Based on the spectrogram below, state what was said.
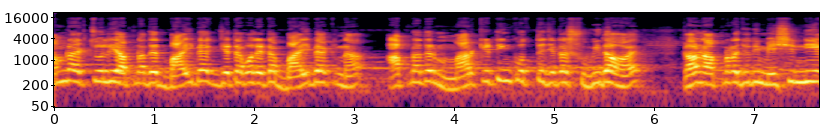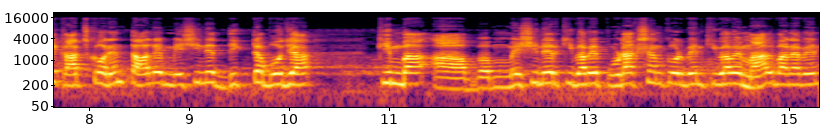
আমরা অ্যাকচুয়ালি আপনাদের বাইব্যাক যেটা বলে, এটা বাইব্যাক না, আপনাদের মার্কেটিং করতে যেটা সুবিধা হয়, কারণ আপনারা যদি মেশিন নিয়ে কাজ করেন, তাহলে মেশিনের দিকটা বোঝা কিংবা মেশিনের কীভাবে প্রোডাকশান করবেন, কীভাবে মাল বানাবেন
